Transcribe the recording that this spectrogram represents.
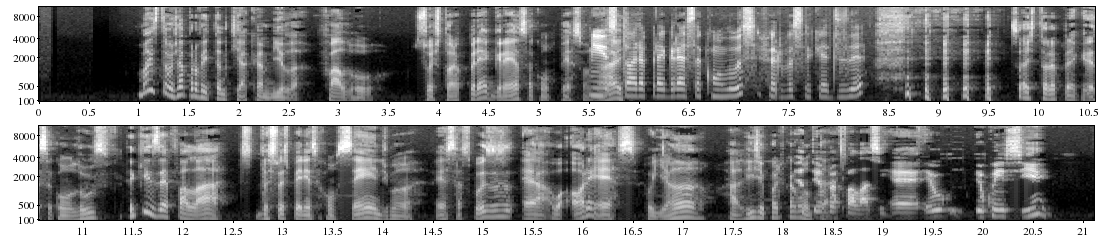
Mas então, já aproveitando que a Camila falou sua história pregressa com o personagem. Minha história pregressa com Lúcifer, você quer dizer? sua história pregressa com o Lúcifer. Se quiser falar da sua experiência com o Sandman, essas coisas, é, a hora é essa. O Ian, a Lígia pode ficar à Eu tenho pra vontade. falar assim. É, eu, eu conheci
